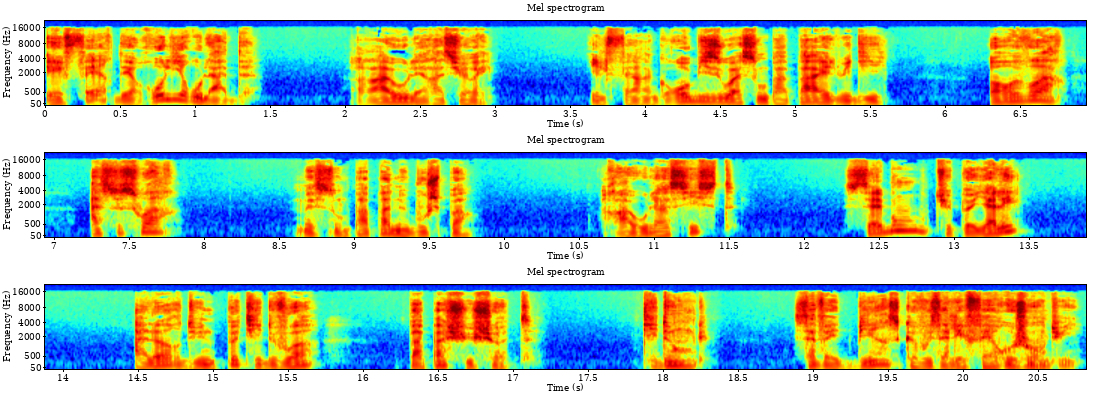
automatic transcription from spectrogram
et faire des roulis-roulades. Raoul est rassuré. Il fait un gros bisou à son papa et lui dit Au revoir, à ce soir. Mais son papa ne bouge pas. Raoul insiste. C'est bon, tu peux y aller. Alors d'une petite voix, papa chuchote. Dis donc, ça va être bien ce que vous allez faire aujourd'hui.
